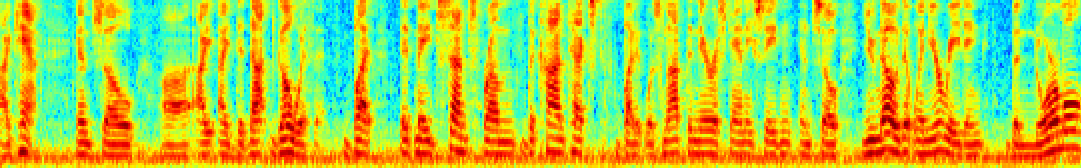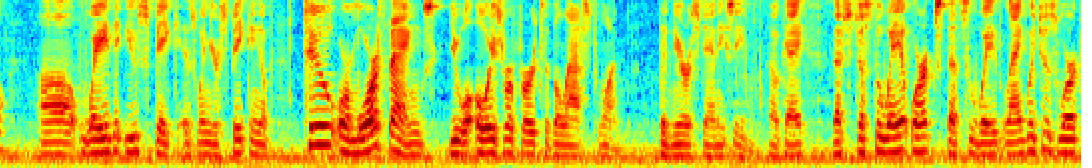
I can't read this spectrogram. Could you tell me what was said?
I can't. And so uh, I, I, did not go with it. But it made sense from the context, but it was not the nearest antecedent. And so you know that when you're reading, the normal uh, way that you speak is when you're speaking of two or more things, you will always refer to the last one, the nearest antecedent. Okay? That's just the way it works. That's the way languages work.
